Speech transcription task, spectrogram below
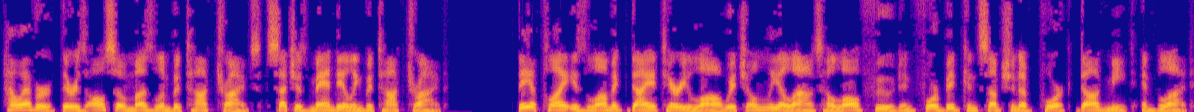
However, there is also Muslim Batak tribes, such as Mandaling Batak tribe. They apply Islamic dietary law which only allows halal food and forbid consumption of pork, dog meat, and blood.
